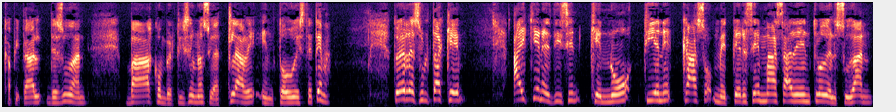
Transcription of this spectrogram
capital de Sudán, va a convertirse en una ciudad clave en todo este tema. Entonces resulta que hay quienes dicen que no tiene caso meterse más adentro del Sudán,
